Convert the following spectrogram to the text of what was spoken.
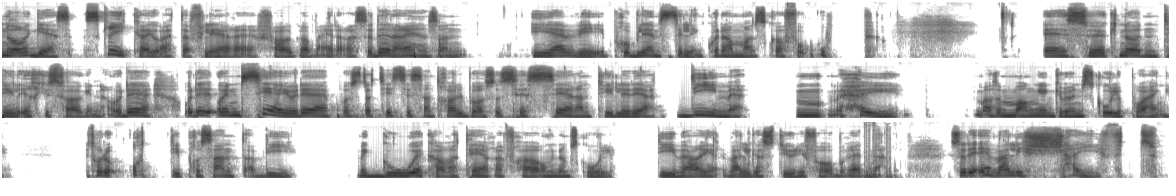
Norge skriker jo etter flere fagarbeidere, så det der er en sånn evig problemstilling hvordan man skal få opp eh, søknaden til yrkesfagene. Og, det, og, det, og en ser jo det på Statistisk sentralbyrå, så ser en tydelig det at de med høy Altså mange grunnskolepoeng. Jeg tror det er 80% av de med gode karakterer fra ungdomsskolen, de velger studieforberedende. Så det er veldig skeivt.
